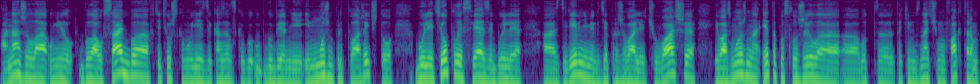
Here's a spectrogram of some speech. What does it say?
она жила, у нее была усадьба в Тетюшском уезде Казанской губернии, и мы можем предположить, что более теплые связи были а, с деревнями, где проживали чуваши, и, возможно, это послужило а, вот а, таким значимым фактором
